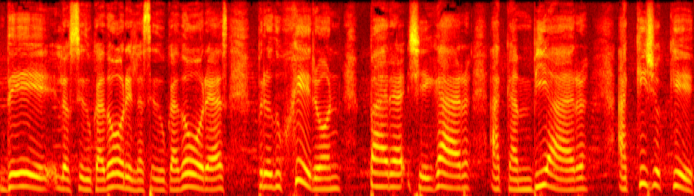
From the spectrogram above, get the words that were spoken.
de los educadores, las educadoras, produjeron para llegar a cambiar aquello que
